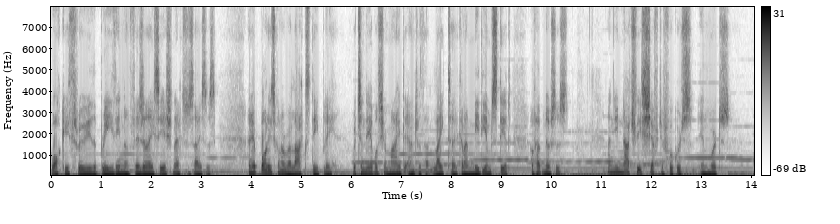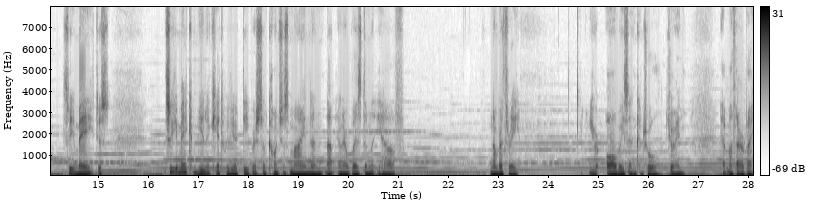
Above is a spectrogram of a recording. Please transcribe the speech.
walk you through the breathing and visualization exercises and your body's going to relax deeply, which enables your mind to enter that light to kind of medium state of hypnosis. And you naturally shift your focus inwards. So you may just so you may communicate with your deeper subconscious mind and that inner wisdom that you have. Number three, you're always in control during hypnotherapy.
